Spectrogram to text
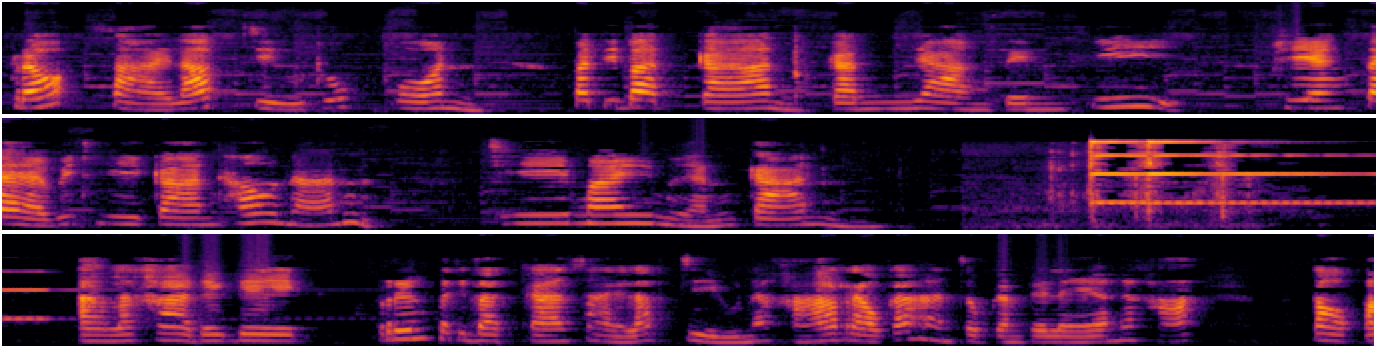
เพราะสายลับจิ๋วทุกคน ปฏิบัติการกันอย่างเต็มที่ เพียงแต่วิธีการเท่านั้น ที่ไม่เหมือนกัน เอาละค่ะเด็กๆ เรื่องปฏิบัติการสายลับจิ๋วนะคะ เราก็อ่านจบกันไปแล้วนะคะ ต่อไป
